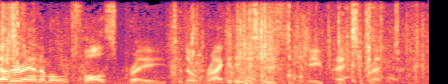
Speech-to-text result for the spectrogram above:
Another animal falls prey to the raggedy-toothed apex predator.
